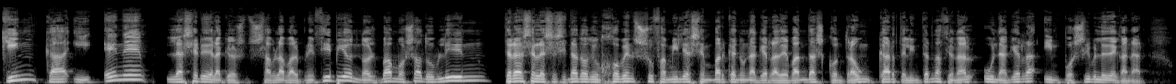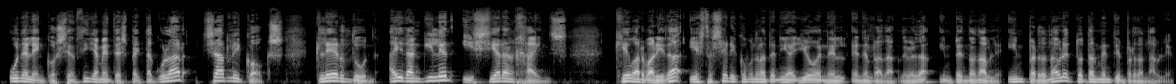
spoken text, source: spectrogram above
King, K-I-N, la serie de la que os hablaba al principio, nos vamos a Dublín. Tras el asesinato de un joven, su familia se embarca en una guerra de bandas contra un cártel internacional, una guerra imposible de ganar. Un elenco sencillamente espectacular, Charlie Cox, Claire Dunn, Aidan Gillen y Sharon Hines qué barbaridad. Y esta serie, como no la tenía yo en el, en el radar? De verdad, imperdonable, imperdonable, totalmente imperdonable.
